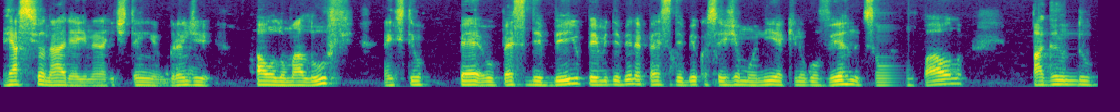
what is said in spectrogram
reacionária aí, né? A gente tem o grande Paulo Maluf, a gente tem o, PSDB e o PMDB, né? PSDB com essa hegemonia aqui no governo de São Paulo, pagando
